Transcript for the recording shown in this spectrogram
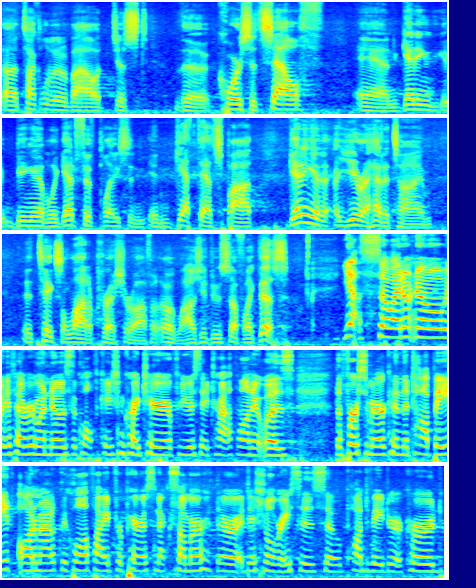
Uh, talk a little bit about just the course itself and getting being able to get fifth place and, and get that spot. Getting it a year ahead of time, it takes a lot of pressure off. It allows you to do stuff like this. Yes, so I don't know if everyone knows the qualification criteria for USA Triathlon. It was the first American in the top eight automatically qualified for Paris next summer. There are additional races, so Pontevedra occurred,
